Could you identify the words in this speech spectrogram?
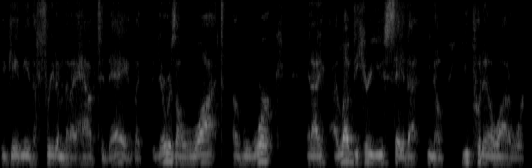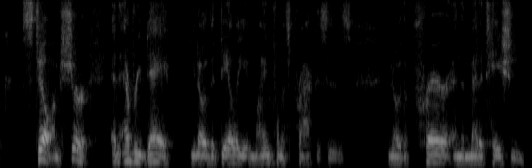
it gave me the freedom that I have today. But there was a lot of work. And I, I love to hear you say that, you know, you put in a lot of work still, I'm sure. And every day, you know, the daily mindfulness practices, you know, the prayer and the meditation.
